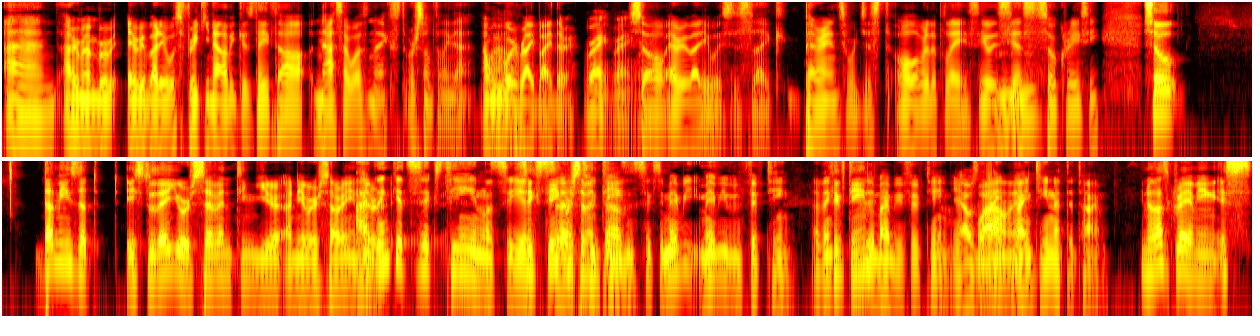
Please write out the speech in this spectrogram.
and I remember everybody was freaking out because they thought NASA was next or something like that, and wow. we were right by there. Right, right. So right. everybody was just like, parents were just all over the place. It was mm-hmm. just so crazy. So that means that is today your 17 year anniversary? I think it's 16. Let's see, 16 uh, or 17? maybe maybe even 15. I think 15. It might be 15. Yeah, I was wow, ni- 19 at the time. You know that's great. I mean, it's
